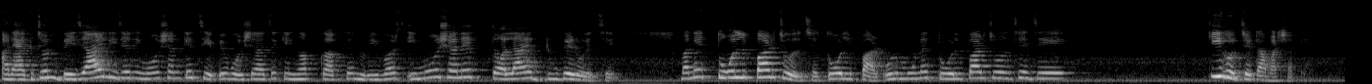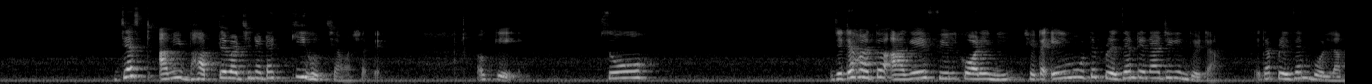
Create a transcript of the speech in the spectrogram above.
আর একজন বেজায় নিজের ইমোশনকে চেপে বসে আছে king of cups and reverse ইমোশনের তলায় ডুবে রয়েছে। মানে তোলপাড় চলছে, তোলপাড়। ওর মনে তোলপাড় চলছে যে, কি হচ্ছে এটা আমার সাথে? জাস্ট আমি ভাবতে পারছি না এটা কি হচ্ছে আমার সাথে। ওকে সো যেটা হয়তো আগে ফিল করেনি, সেটা এই মুহূর্তে প্রেজেন্ট এনার্জি কিন্তু এটা। এটা প্রেজেন্ট বললাম।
